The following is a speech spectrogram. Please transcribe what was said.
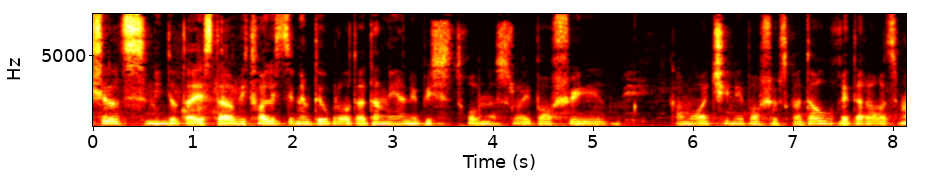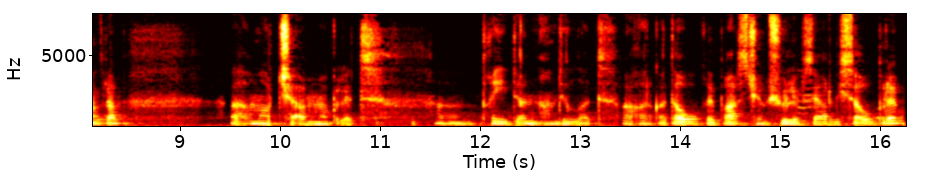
ისედაც მინდოდა ეს და ვითვალისწინებდი უბრალოდ ადამიანების თხოვნას რომ აი ბავშვი გამოაჩინე ბავშვებს გადაუღე და რაღაც მაგრამ მორჩა მოკლედ. დღიდან ნამდვილად აღარ გადაუღებ არც ჩემ შვილებზე არ ვისაუბრებ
